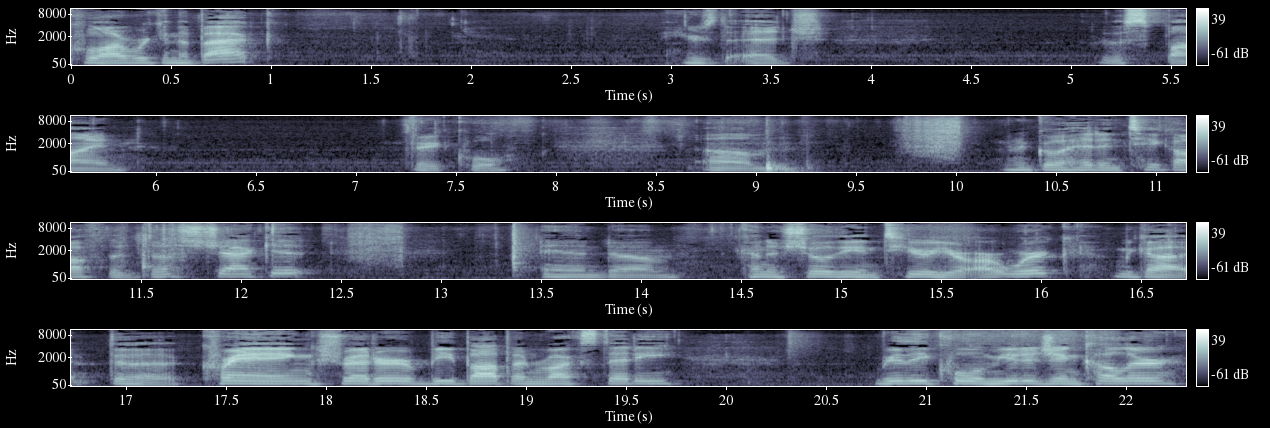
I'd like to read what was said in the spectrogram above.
Cool artwork in the back. Here's the edge the spine. Very cool. Um, I'm to go ahead and take off the dust jacket and um, kind of show the interior artwork. We got the Krang, Shredder, Bebop, and Rocksteady. Really cool mutagen color.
